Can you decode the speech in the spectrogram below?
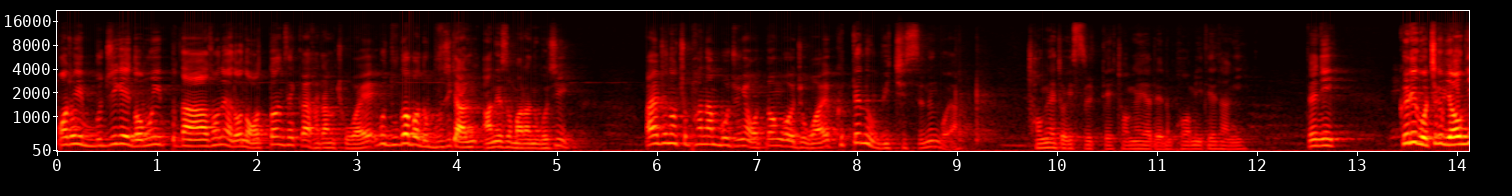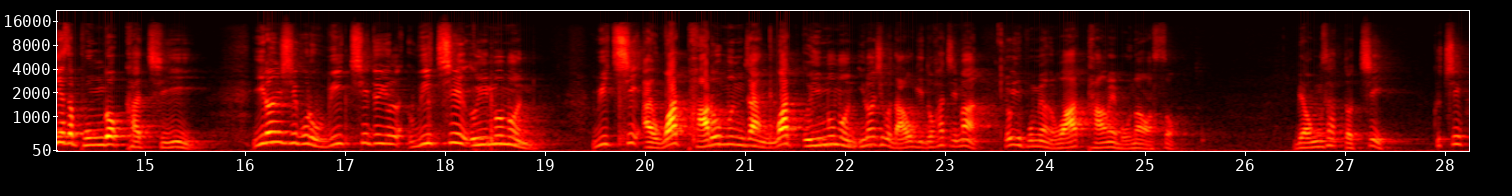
어 저기 무지개 너무 이쁘다 선우야 너는 어떤 색깔 가장 좋아해? 이거 누가 봐도 무지개 안, 안에서 말하는 거지 빨주 노초 파남보 중에 어떤 거 좋아해? 그때는 위치 쓰는 거야 정해져 있을 때 정해야 되는 범위 대상이 되니? 그리고 지금 여기에서 본 것 같이 이런 식으로 which do which 의무문 which 아 what 바로 문장 what 의무문 이런 식으로 나오기도 하지만 여기 보면 what 다음에 뭐 나왔어? 명사 떴지? 그치?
